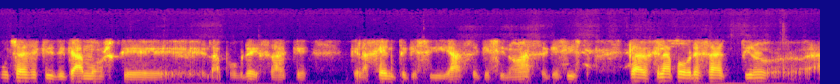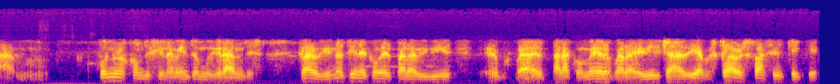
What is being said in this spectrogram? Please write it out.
muchas veces criticamos que la pobreza, que, que la gente que si hace, que si no hace, que existe. Claro, es que la pobreza tiene, pone unos condicionamientos muy grandes. Claro, que uno tiene que comer para vivir, eh, para comer o para vivir cada día, pues claro, es fácil que, que,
